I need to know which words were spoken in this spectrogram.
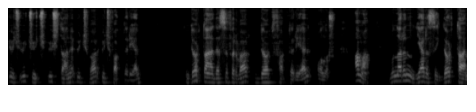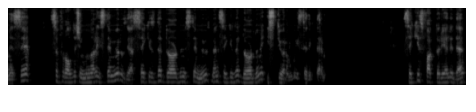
3, 3, 3, 3 tane 3 var. 3 faktöriyel. 4 tane de 0 var. 4 faktöriyel olur. Ama bunların yarısı 4 tanesi 0 olduğu için bunları istemiyoruz ya. 8'de 4'ünü istemiyoruz. Ben 8'de 4'ünü istiyorum. Bu istediklerim. 8 faktöriyeli de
